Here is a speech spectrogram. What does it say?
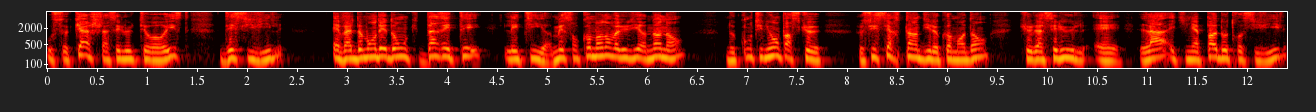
où se cache la cellule terroriste des civils. Elle va demander donc d'arrêter les tirs. Mais son commandant va lui dire non, non, nous continuons parce que je suis certain, dit le commandant, que la cellule est là et qu'il n'y a pas d'autres civils.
